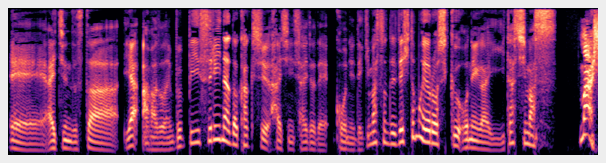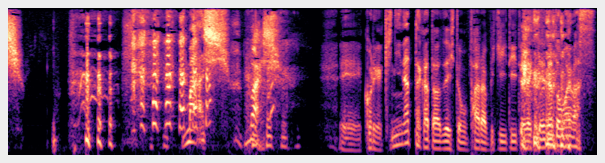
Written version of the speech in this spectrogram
えー、iTunes ストアや Amazon MP3 など各種配信サイトで購入できますので、ぜひともよろしくお願いいたします。マッシマッシュュマッシュえー、これが気になった方はぜひともパラビ聞いていただきたいなと思います。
